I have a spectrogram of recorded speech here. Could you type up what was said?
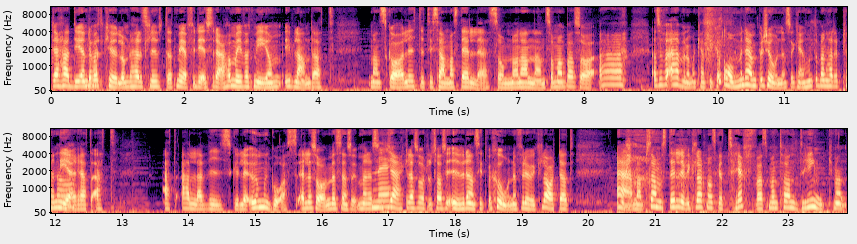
det hade ju ändå var- varit kul om det hade slutat med, för det, så där har man ju varit med om ibland att man ska lite till samma ställe som någon annan som man bara så, ah, alltså för även om man kan tycka om den personen så kanske inte man hade planerat att att alla vi skulle umgås eller så, men sen så, man är så Nej. jäkla svårt att ta sig ur den situationen för det är klart att är man på samma ställe, det är klart man ska träffas, man tar en drink, man,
